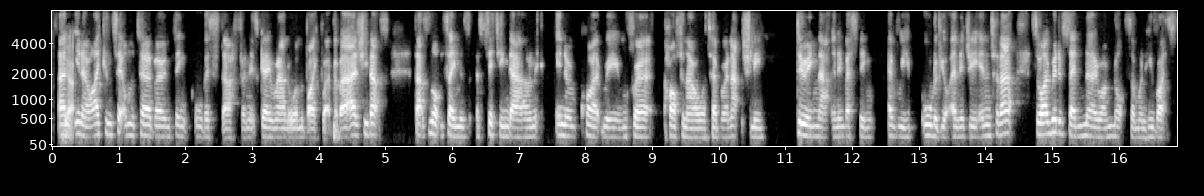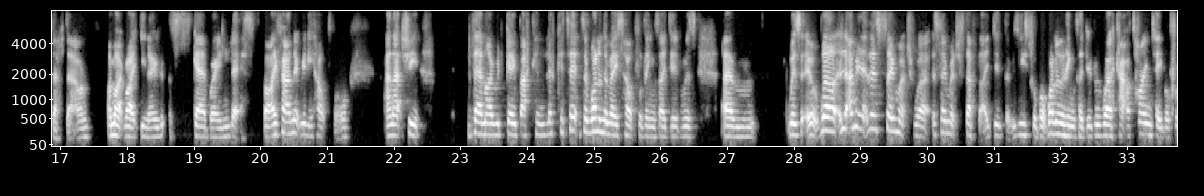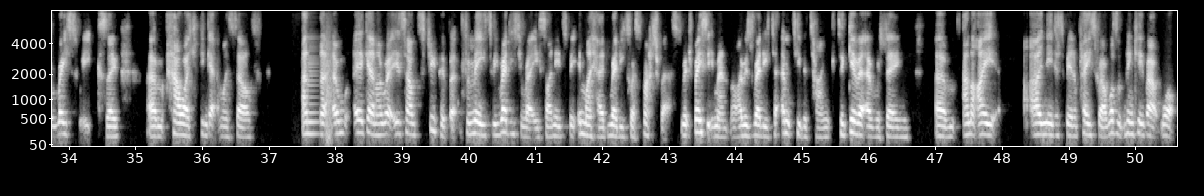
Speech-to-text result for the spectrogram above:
And yeah. you know, I can sit on the turbo and think all this stuff, and it's going around or on the bike, whatever. But actually, that's that's not the same as, as sitting down in a quiet room for half an hour, whatever, and actually doing that and investing every all of your energy into that. So I would have said no. I'm not someone who writes stuff down. I might write, you know, a scarebrain list, but I found it really helpful. And actually, then I would go back and look at it. So one of the most helpful things I did was um, was uh, well i mean there's so much work so much stuff that i did that was useful but one of the things i did was work out a timetable for race week. So um, how i can get myself and, uh, again I, it sounds stupid but for me to be ready to race i need to be in my head ready for a smash fest which basically meant that i was ready to empty the tank to give it everything um, and i i needed to be in a place where i wasn't thinking about what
